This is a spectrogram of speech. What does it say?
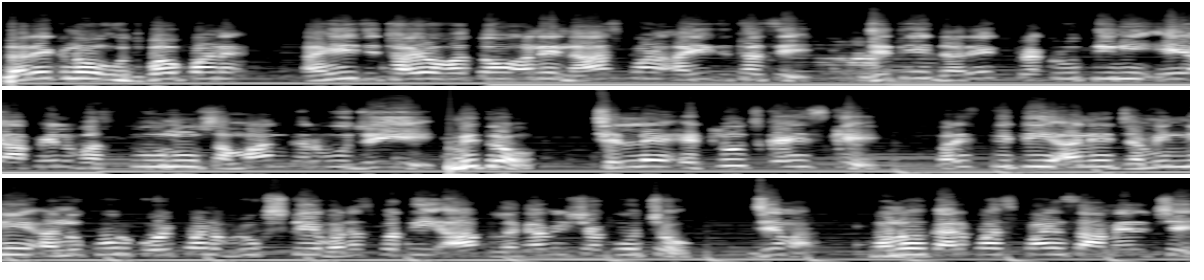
દરેકનો ઉદ્ભવ પણ અહીં જ થયો હતો અને નાશ પણ અહીં જ થશે. જેથી દરેક પ્રકૃતિની એ આપેલ વસ્તુનું સન્માન કરવું જોઈએ. મિત્રો, છેલ્લે એટલું જ કહીશ કે પરિસ્થિતિ અને જમીનને અનુકૂળ કોઈ પણ વૃક્ષ કે વનસ્પતિ આપ લગાવી શકો છો. જેમાં કોનોકાર્પસ પણ સામેલ છે.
